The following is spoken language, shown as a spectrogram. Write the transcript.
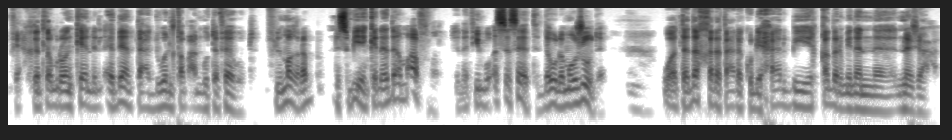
في حقيقة الأمر إن كان الأداء بتاع الدول طبعا متفاوت. في المغرب نسبيا كان ادائهم أفضل لأن في مؤسسات الدولة موجودة وتدخلت على كل حال بقدر من النجاح.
